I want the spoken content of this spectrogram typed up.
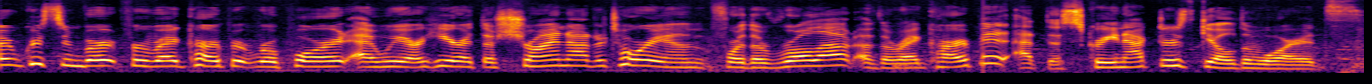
I'm Kristyn Burtt for Red Carpet Report, and we are here at the Shrine Auditorium for the rollout of the red carpet at the Screen Actors Guild Awards.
